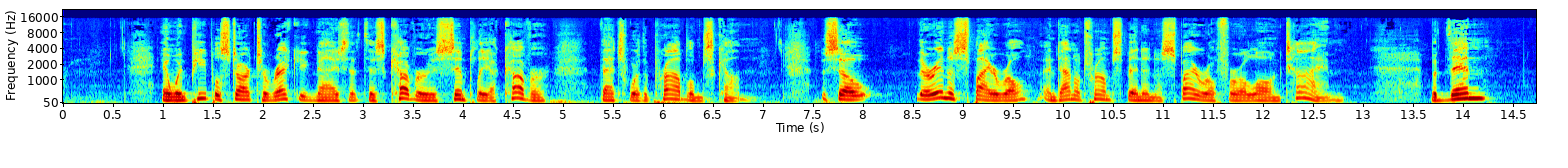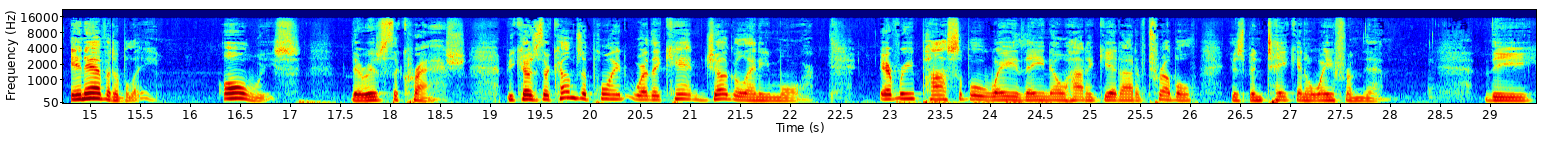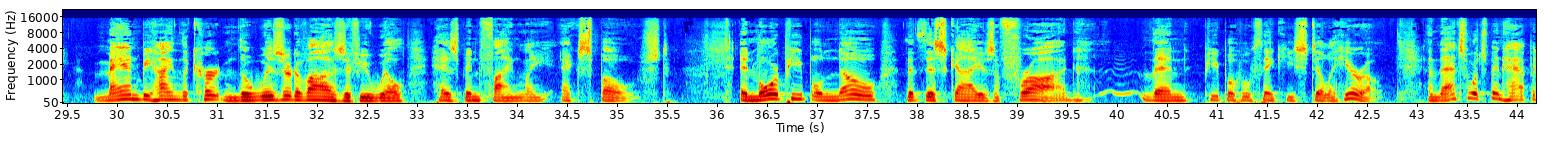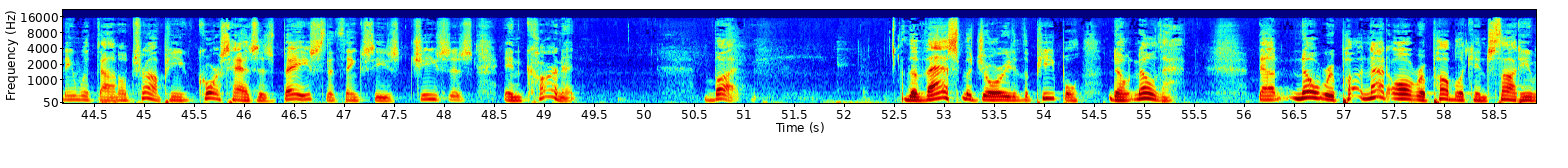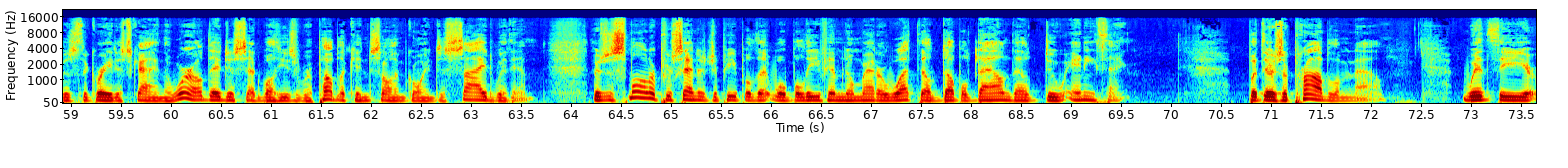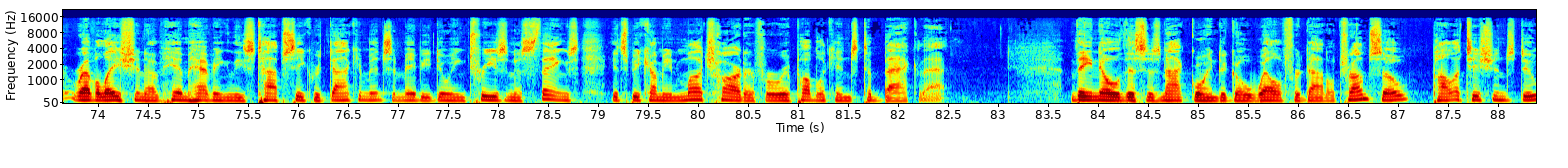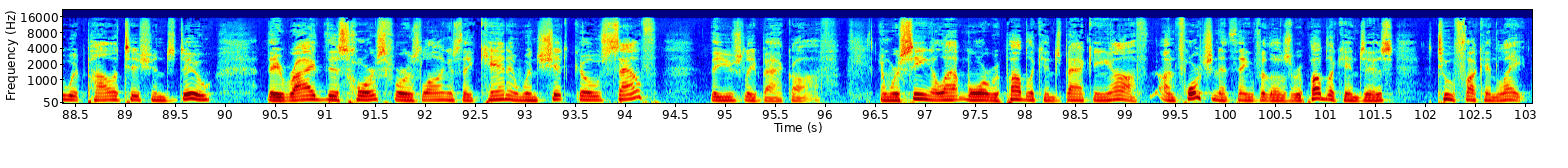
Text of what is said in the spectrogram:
And when people start to recognize that this cover is simply a cover, that's where the problems come. So they're in a spiral, and Donald Trump's been in a spiral for a long time. But then, inevitably, always, there is the crash. Because there comes a point where they can't juggle anymore. Every possible way they know how to get out of trouble has been taken away from them. The man behind the curtain, the Wizard of Oz, if you will, has been finally exposed. And more people know that this guy is a fraud than people who think he's still a hero. And that's what's been happening with Donald Trump. He, of course, has his base that thinks he's Jesus incarnate. But the vast majority of the people don't know that. Now, no, not all Republicans thought he was the greatest guy in the world. They just said, well, he's a Republican, so I'm going to side with him. There's a smaller percentage of people that will believe him no matter what. They'll double down, they'll do anything. But there's a problem now. With the revelation of him having these top secret documents and maybe doing treasonous things, it's becoming much harder for Republicans to back that. They know this is not going to go well for Donald Trump, so politicians do what politicians do. They ride this horse for as long as they can, and when shit goes south, they usually back off. And we're seeing a lot more Republicans backing off. Unfortunate thing for those Republicans is too fucking late.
